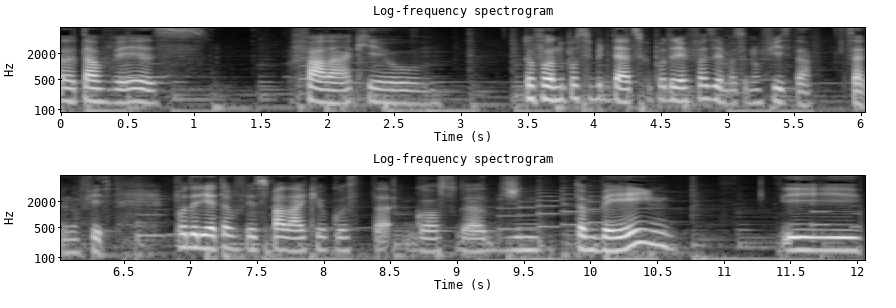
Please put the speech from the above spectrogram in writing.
uh, talvez falar que eu tô falando possibilidades que eu poderia fazer, mas eu não fiz, tá? Sério, não fiz. Poderia talvez falar que eu gosta, gosto dela de, também e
